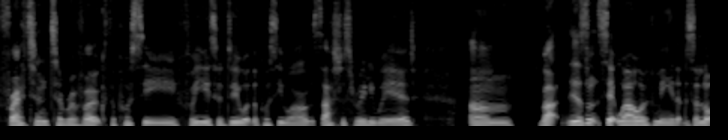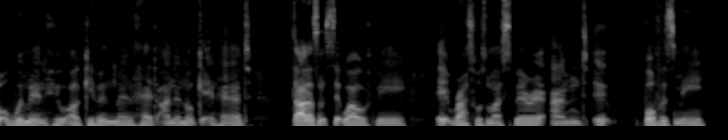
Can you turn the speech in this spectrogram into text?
threaten to revoke the pussy for you to do what the pussy wants. That's just really weird. Um but it doesn't sit well with me that there's a lot of women who are giving men head and they're not getting head. That doesn't sit well with me. It rattles my spirit and it bothers me.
